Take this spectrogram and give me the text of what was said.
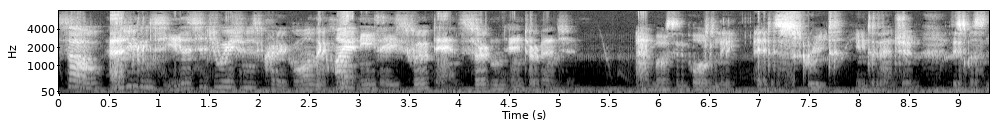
So, as you can see, the situation is critical and the client needs a swift and certain intervention. And most importantly, a discreet intervention. This must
